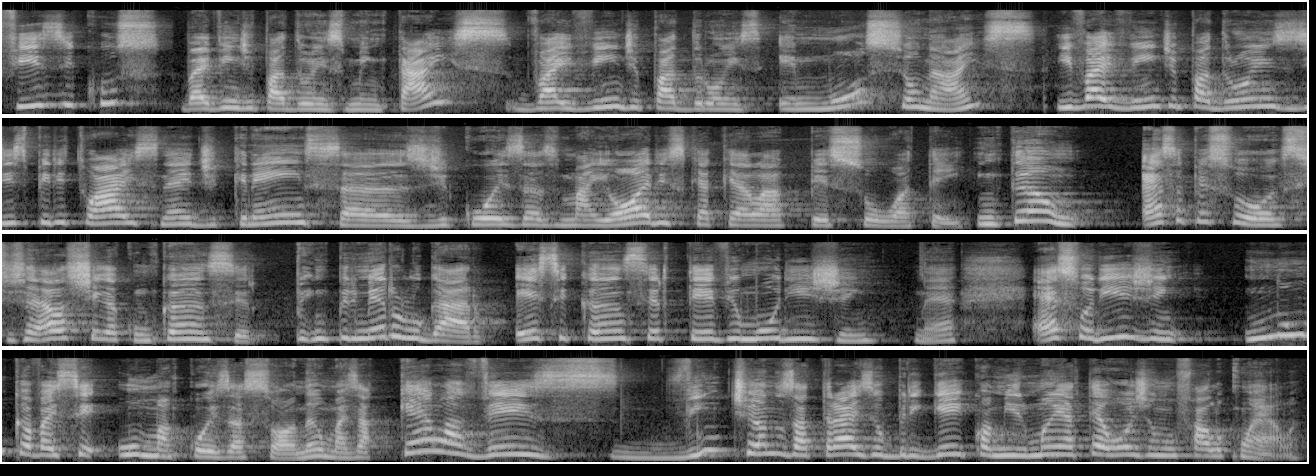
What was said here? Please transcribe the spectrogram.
físicos, vai vir de padrões mentais, vai vir de padrões emocionais e vai vir de padrões espirituais, né, de crenças, de coisas maiores que aquela pessoa tem. Então, essa pessoa, se ela chega com câncer, em primeiro lugar, esse câncer teve uma origem, né? Essa origem nunca vai ser uma coisa só, não, mas aquela vez, 20 anos atrás, eu briguei com a minha irmã e até hoje eu não falo com ela.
